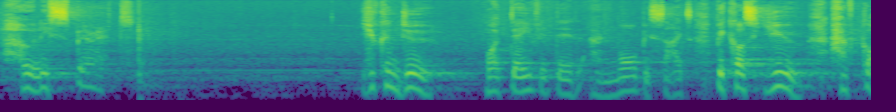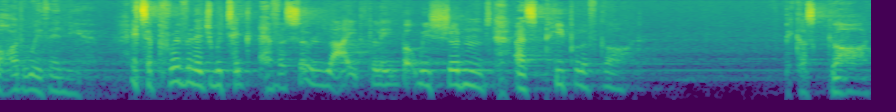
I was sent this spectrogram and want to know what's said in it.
Holy Spirit. You can do what David did and more besides because you have God within you. It's a privilege we take ever so lightly, but we shouldn't as people of God. Because God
